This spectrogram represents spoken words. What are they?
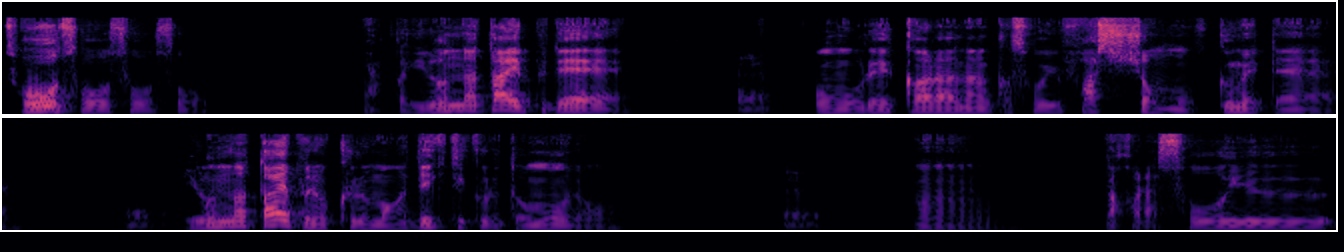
そうそうそうそう。なんかいろんなタイプで、うんこれからなんかそういうファッションも含めて、うんいろんなタイプの車ができてくると思うよ。うんうん。だからそういう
